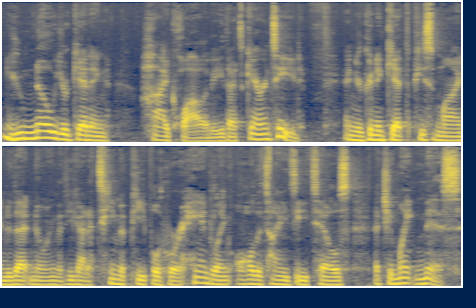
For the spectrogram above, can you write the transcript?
you know you're getting high quality that's guaranteed, and you're going to get the peace of mind of that knowing that you got a team of people who are handling all the tiny details that you might miss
